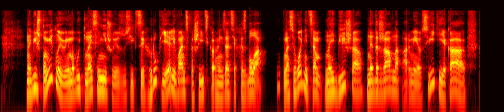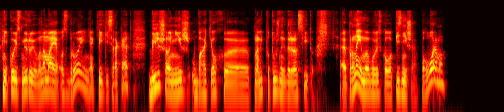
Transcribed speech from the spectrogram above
Найбільш помітною і, мабуть, найсильнішою з усіх цих груп є ліванська шиїтська організація Хезбола. На сьогодні це найбільша недержавна армія у світі, яка якоюсь мірою вона має озброєння, кількість ракет більше, ніж у багатьох е, навіть потужних держав світу. Е, про неї ми обов'язково пізніше поговоримо.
